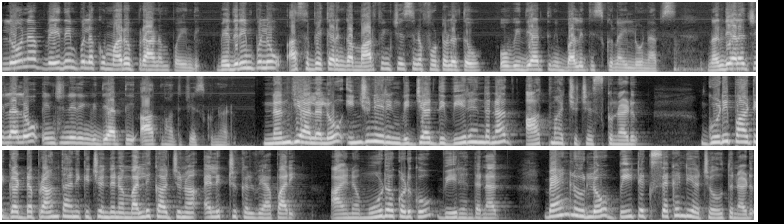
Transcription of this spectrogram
లోన వేధింపులకు మరో ప్రాణం పోయింది. బెదిరింపులు అసభ్యకరంగా మార్ఫింగ్ చేసిన ఫోటోలతో ఓ విద్యార్థిని బలి తీసుకున్నాయి లోన్ యాప్స్ నంద్యాల జిల్లాలో ఇంజనీరింగ్ విద్యార్థి ఆత్మహత్య చేసుకున్నాడు. నంద్యాలలో ఇంజనీరింగ్ విద్యార్థి వీరేంద్రనాథ్ ఆత్మహత్య చేసుకున్నాడు. గుడిపాటిగడ్డ ప్రాంతానికి చెందిన మల్లికార్జున ఎలక్ట్రికల్ వ్యాపారి. ఆయన మూడో కొడుకు వీరేంద్రనాథ్. బెంగళూరులో బీటెక్ సెకండ్ ఇయర్ చదువుతున్నాడు.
